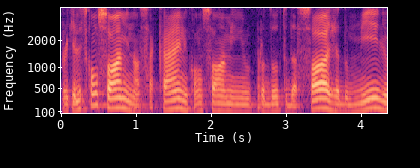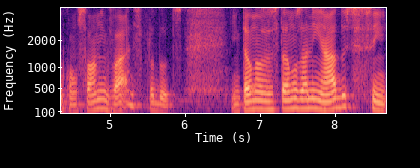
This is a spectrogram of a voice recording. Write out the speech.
Porque eles consomem nossa carne, consomem o produto da soja, do milho, consomem vários produtos. Então nós estamos alinhados sim.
